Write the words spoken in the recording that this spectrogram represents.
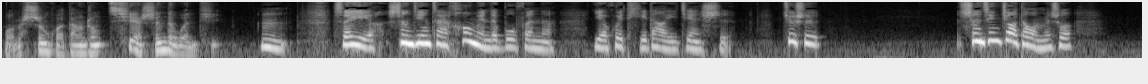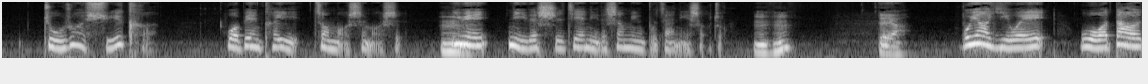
我们生活当中切身的问题。嗯，所以圣经在后面的部分呢，也会提到一件事，就是圣经教导我们说，主若许可，我便可以做某事某事，嗯因为你的时间、你的生命不在你手中。嗯哼，对呀、不要以为我到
